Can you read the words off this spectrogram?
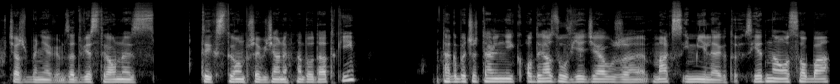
chociażby, nie wiem, ze dwie strony z tych stron przewidzianych na dodatki, tak by czytelnik od razu wiedział, że Max i Miller to jest jedna osoba,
